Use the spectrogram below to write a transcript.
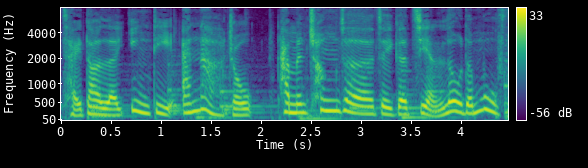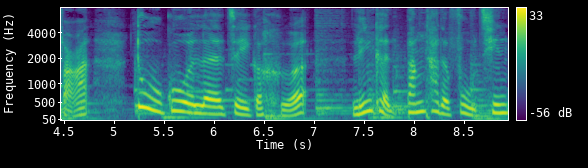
才到了印第安纳州。他们撑着这个简陋的木筏，渡过了这个河。林肯帮他的父亲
